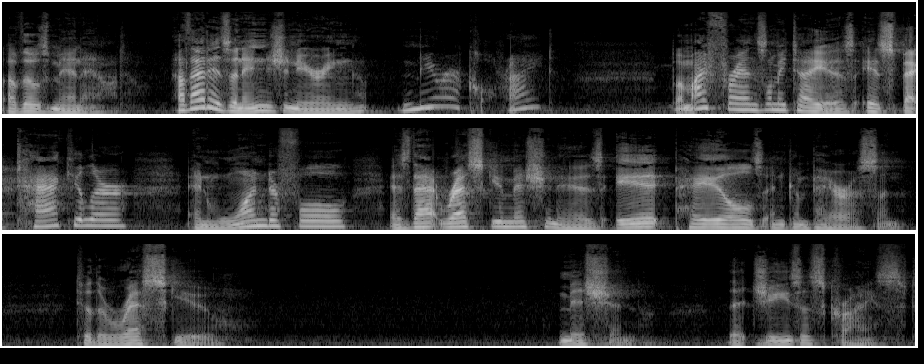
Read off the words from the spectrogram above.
of those men out. Now that is an engineering miracle, right? But my friends, let me tell you, as, as spectacular and wonderful as that rescue mission is, it pales in comparison to the rescue mission that Jesus Christ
